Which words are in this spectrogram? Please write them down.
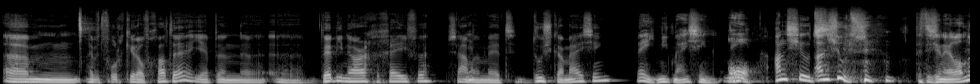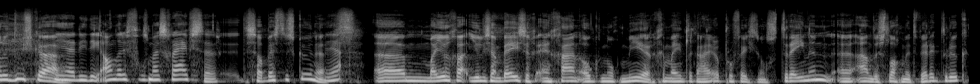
Ehm, hebben we het vorige keer over gehad, hè? Je hebt een eh, eh, webinar gegeven samen Ja. met Dushka Meising. Nee, niet Meising. Nee, Oh, Schutz. dat is een heel andere Dushka. Ja, die, die andere is volgens mij schrijfster. Dat zou best eens kunnen. Ja. Ehm, maar jullie, zijn bezig en gaan ook nog meer gemeentelijke HR professionals trainen eh, aan de slag met werkdruk.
